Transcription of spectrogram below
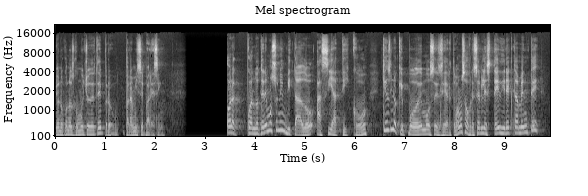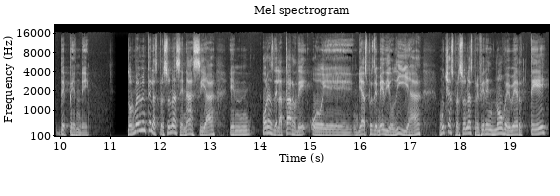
Yo no conozco mucho de té, pero para mí se parecen. Ahora, cuando tenemos un invitado asiático, ¿qué es lo que podemos hacer? ¿Vamos a ofrecerles té directamente? Depende. Normalmente las personas en Asia, en horas de la tarde o eh, ya después de mediodía, muchas personas prefieren no beber té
